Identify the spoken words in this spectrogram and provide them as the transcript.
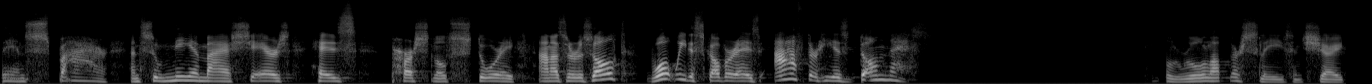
they inspire. And so Nehemiah shares his personal story. And as a result, what we discover is after he has done this, people roll up their sleeves and shout,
